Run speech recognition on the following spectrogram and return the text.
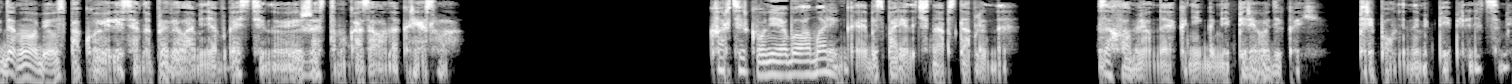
Когда мы обе успокоились, она провела меня в гостиную и жестом указала на кресло. Квартирка у нее была маленькая, беспорядочно обставленная захламленная книгами, периодикой, переполненными пепельницами.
